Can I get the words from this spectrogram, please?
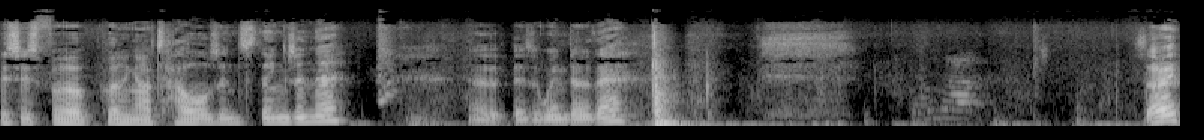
This is for putting our towels and things in there. Uh, there's a window there. Sorry?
